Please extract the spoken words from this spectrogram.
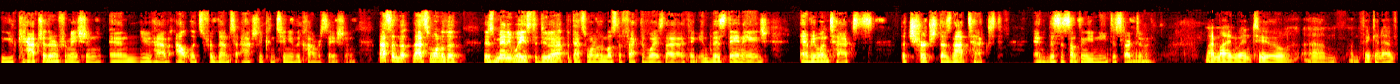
you capture their information and you have outlets for them to actually continue the conversation. That's a, that's one of the there's many ways to do that, but that's one of the most effective ways that I think in this day and age, everyone texts. The church does not text and this is something you need to start doing. My mind went to um, i'm thinking of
